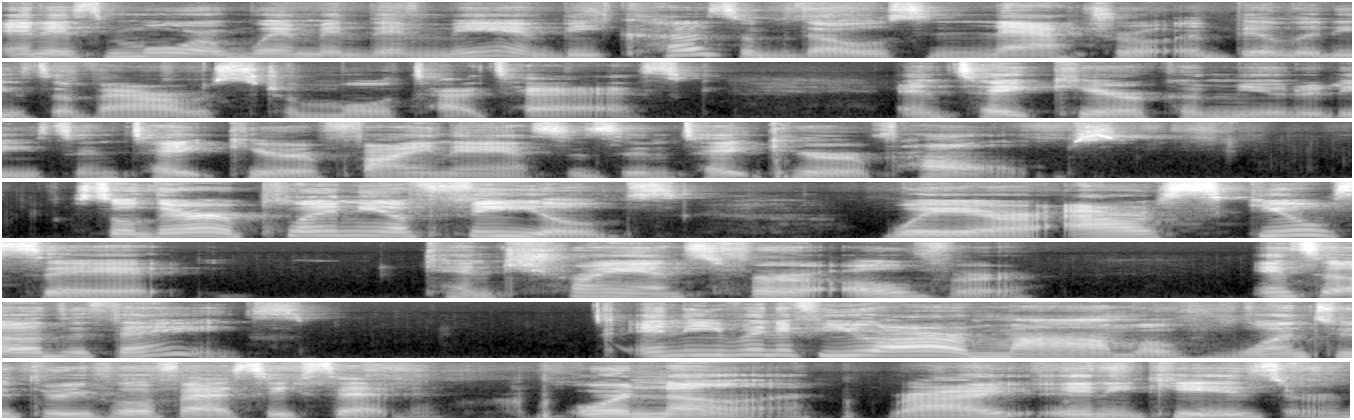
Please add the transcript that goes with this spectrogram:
And it's more women than men because of those natural abilities of ours to multitask and take care of communities and take care of finances and take care of homes. So there are plenty of fields where our skill set can transfer over into other things. And even if you are a mom of one, two, three, four, five, six, seven, or none, right? Any kids or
